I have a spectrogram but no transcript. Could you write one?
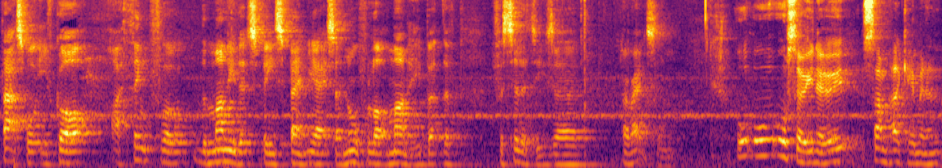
That's what you've got. I think for the money that's been spent, yeah, it's an awful lot of money, but the facilities are, are excellent. Al- al- Also, you know, Sam Hallett came in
